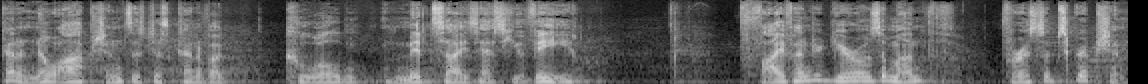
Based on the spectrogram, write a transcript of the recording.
Kind of no options. It's just kind of a cool mid-size SUV. 500 euros a month for a subscription.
